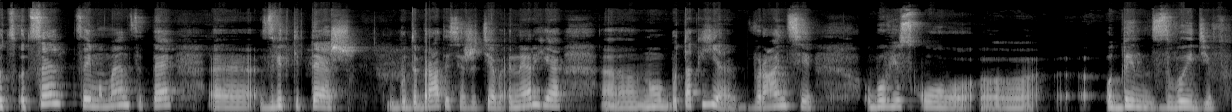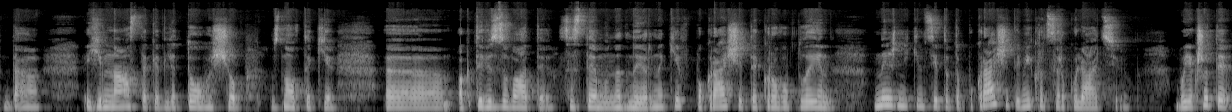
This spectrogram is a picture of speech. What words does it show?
Оц- Оце, цей момент це те, е, звідки теж буде братися життєва енергія. Е, Ну, бо так і є. Вранці обов'язково е, один з видів да, гімнастики для того, щоб знов-таки активізувати систему наднирників, покращити кровоплин в нижній кінці, тобто покращити мікроциркуляцію. Бо якщо ти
